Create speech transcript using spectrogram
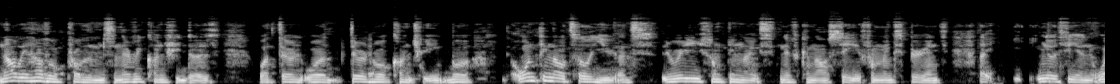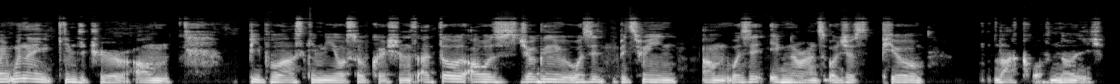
Now we have our problems, and every country does. We're third, we're a third world country. But one thing I'll tell you, that's really something like significant. I'll say from experience, like you know, Theon, when when I came to Truro, um, people asking me also questions. I thought I was juggling. Was it between um, was it ignorance or just pure lack of knowledge?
